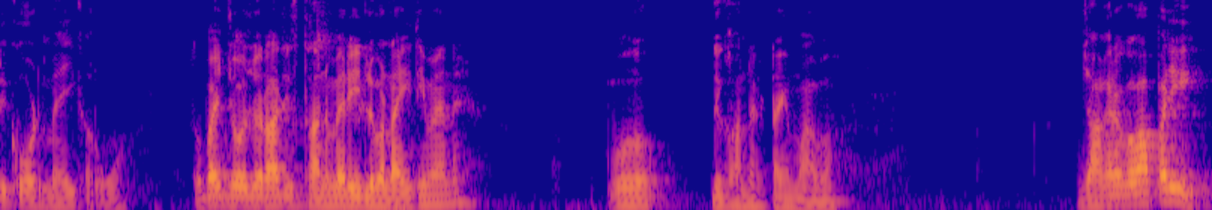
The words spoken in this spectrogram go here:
रिकॉर्ड मैं ही करूँगा। तो भाई, जो जो राजस्थान में रील बनाई थी मैंने, वो दिखाने का टाइम आवा जाग रहे हो पापा जी?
